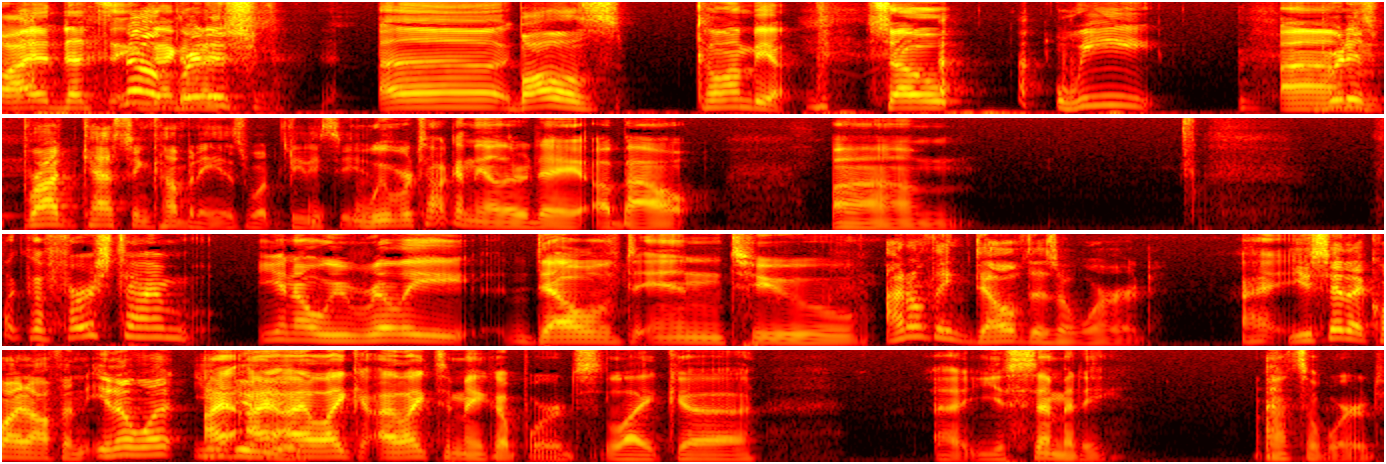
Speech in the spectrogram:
I that's No, exactly British uh balls. Columbia. So we um, British Broadcasting Company is what BBC is. we were talking the other day about um like the first time you know we really delved into I don't think delved is a word. I You say that quite often. You know what? You I, do I. I like I like to make up words like uh, uh Yosemite. That's a word.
